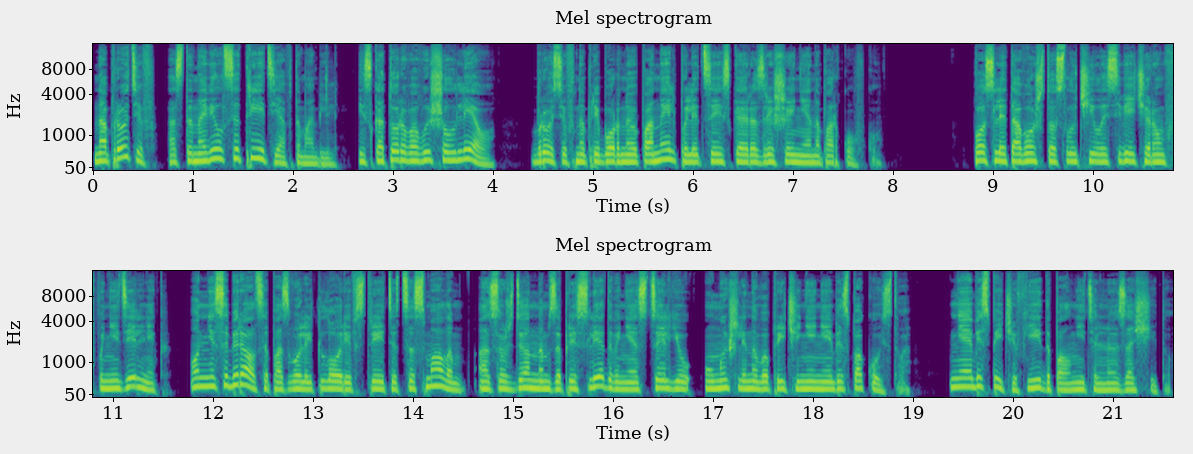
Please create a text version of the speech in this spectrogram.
Напротив остановился третий автомобиль, из которого вышел Лео, бросив на приборную панель полицейское разрешение на парковку. После того, что случилось вечером в понедельник, он не собирался позволить Лори встретиться с малым, осужденным за преследование с целью умышленного причинения беспокойства — не обеспечив ей дополнительную защиту.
